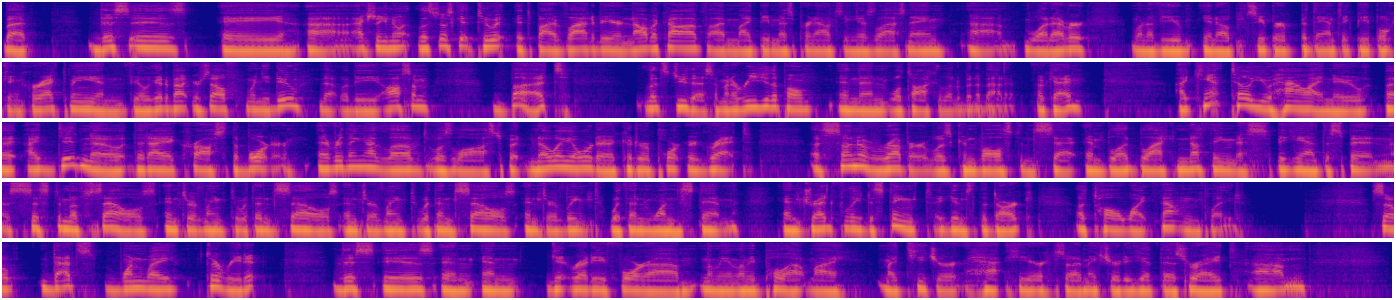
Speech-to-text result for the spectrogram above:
But this is a uh, actually, you know what? Let's just get to it. It's by Vladimir Nabokov. I might be mispronouncing his last name. Uh, whatever. One of you, you know, super pedantic people can correct me and feel good about yourself when you do. That would be awesome. But let's do this. I'm going to read you the poem and then we'll talk a little bit about it. Okay. I can't tell you how I knew, but I did know that I had crossed the border. Everything I loved was lost, but no aorta could report regret. A sun of rubber was convulsed and set, and blood black nothingness began to spin. A system of cells interlinked within cells, interlinked within cells, interlinked within one stem, and dreadfully distinct against the dark, a tall white fountain played. So that's one way to read it. This is and and get ready for. Uh, let me let me pull out my my teacher hat here so I make sure to get this right. Um,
